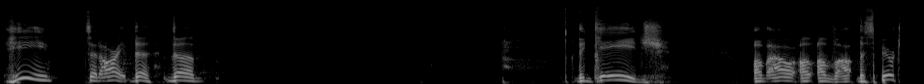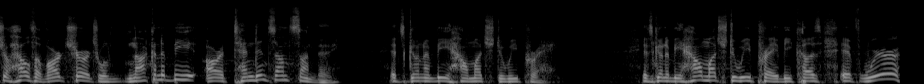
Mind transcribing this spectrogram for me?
he said, all right, the, the, the gauge of, our, of, of uh, the spiritual health of our church will not going to be our attendance on Sunday. It's going to be how much do we pray. It's going to be how much do we pray because if we're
